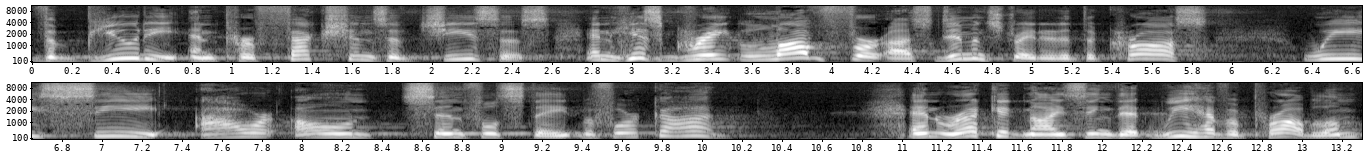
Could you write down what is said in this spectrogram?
the beauty and perfections of Jesus and His great love for us demonstrated at the cross, we see our own sinful state before God. And recognizing that we have a problem,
